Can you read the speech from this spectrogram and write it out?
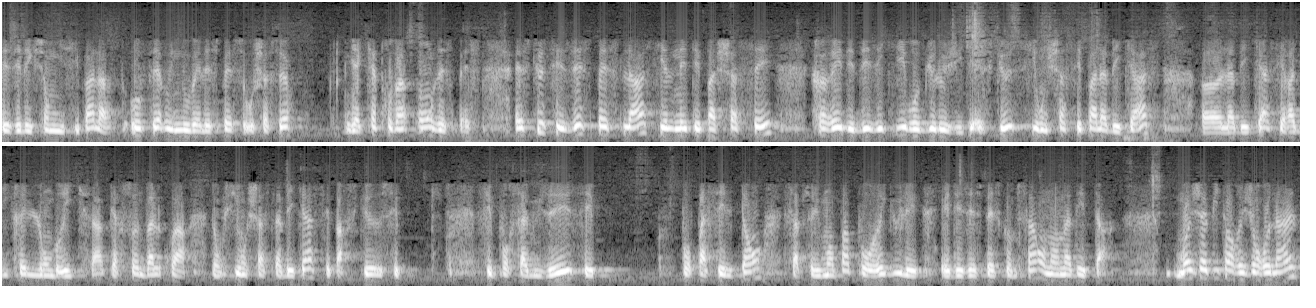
les élections municipales, a offert une nouvelle espèce aux chasseurs. Il y a 91 espèces. Est-ce que ces espèces-là, si elles n'étaient pas chassées, créeraient des déséquilibres biologiques? Est-ce que si on ne chassait pas la bécasse, euh, la bécasse éradiquerait le lombric? Ça, personne va le croire. Donc si on chasse la bécasse, c'est parce que c'est pour s'amuser, c'est pour passer le temps, c'est absolument pas pour réguler. Et des espèces comme ça, on en a des tas. Moi, j'habite en région Rhône-Alpes,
